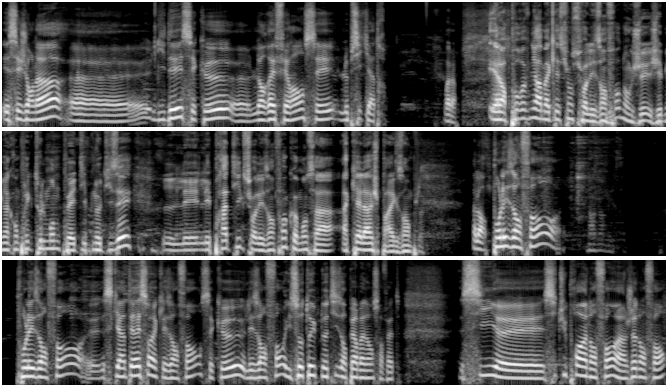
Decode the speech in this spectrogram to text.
Et ces gens-là, euh, l'idée c'est que euh, leur référence c'est le psychiatre. Voilà. Et alors pour revenir à ma question sur les enfants, donc j'ai bien compris que tout le monde peut être hypnotisé. Les, les pratiques sur les enfants commencent à, à quel âge par exemple? Alors pour les enfants, pour les enfants, euh, ce qui est intéressant avec les enfants, c'est que les enfants, ils s'auto-hypnotisent en permanence en fait. Si, euh, si tu prends un enfant, un jeune enfant,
